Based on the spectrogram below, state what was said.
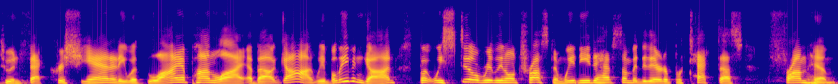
to infect Christianity with lie upon lie about God. We believe in God, but we still really don't trust him. We need to have somebody there to protect us from him.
